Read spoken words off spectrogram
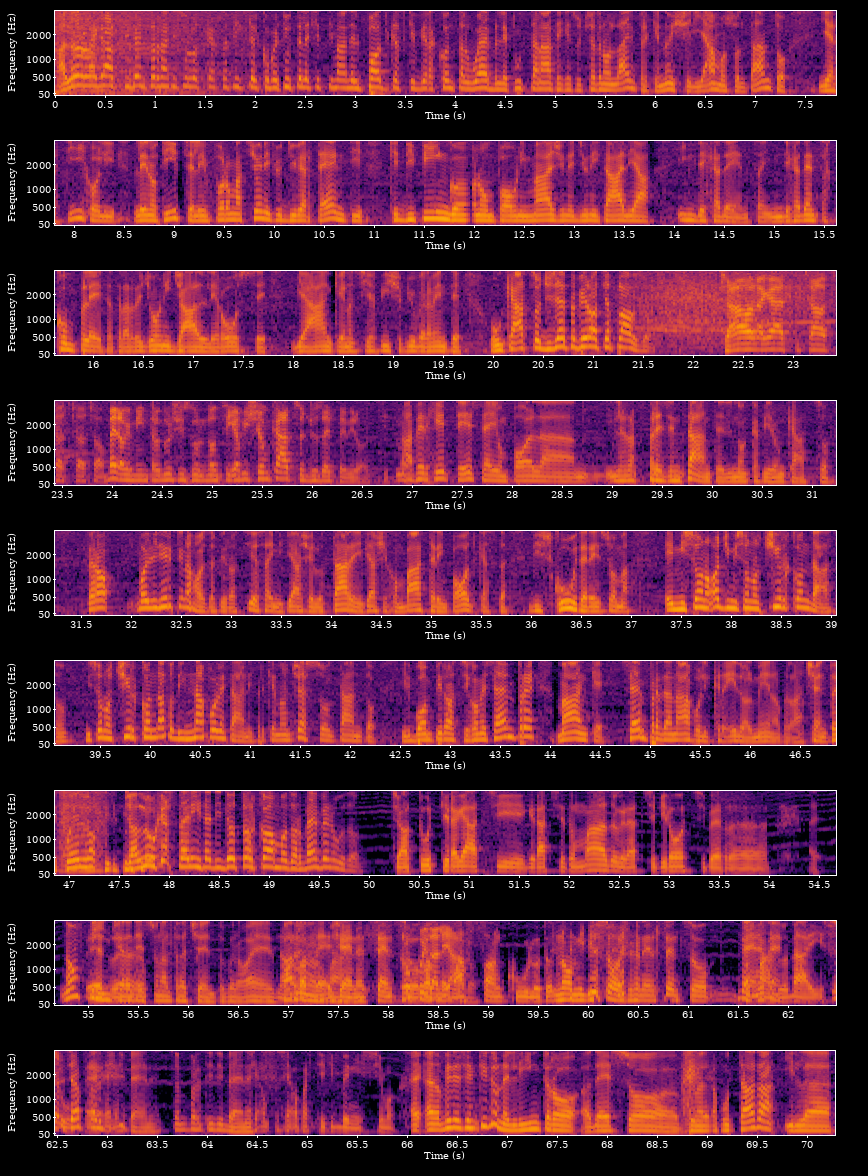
Allora ragazzi, bentornati sullo Scassapixel come tutte le settimane il podcast che vi racconta il web, le puttanate che succedono online perché noi scegliamo soltanto gli articoli, le notizie, le informazioni più divertenti che dipingono un po' un'immagine di un'Italia in decadenza, in decadenza completa tra regioni gialle, rosse, bianche, non si capisce più veramente un cazzo. Giuseppe Pirozzi, applauso. Ciao ragazzi, ciao ciao ciao ciao. Bello che mi introduci sul non si capisce un cazzo Giuseppe Pirozzi. Ma perché te sei un po' la- il rappresentante del non capire un cazzo. Però voglio dirti una cosa, Pirozzi. Io, sai, mi piace lottare, mi piace combattere in podcast, discutere, insomma. E mi sono, oggi mi sono circondato. Mi sono circondato di napoletani, perché non c'è soltanto il buon Pirozzi come sempre, ma anche sempre da Napoli, credo almeno, per l'accento è quello. Gianluca Starita di Dottor Commodore, benvenuto. Ciao a tutti ragazzi, grazie Tommaso, grazie Pirozzi per... eh, Eh, Non Per- fingere adesso un altro accento, però, eh. No, parla vabbè, normale. cioè nel senso, Troppo vabbè, italiano. vaffanculo. to- No, mi dissocio nel senso, Bene, Tommaso, bene. dai, su. Siamo eh, partiti eh, bene, siamo partiti bene. Siamo, siamo partiti benissimo. Eh, avete sentito nell'intro adesso, prima della puntata, il...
